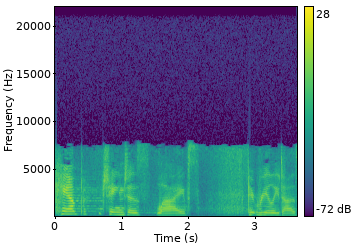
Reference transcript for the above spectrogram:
Camp changes lives. It really does.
